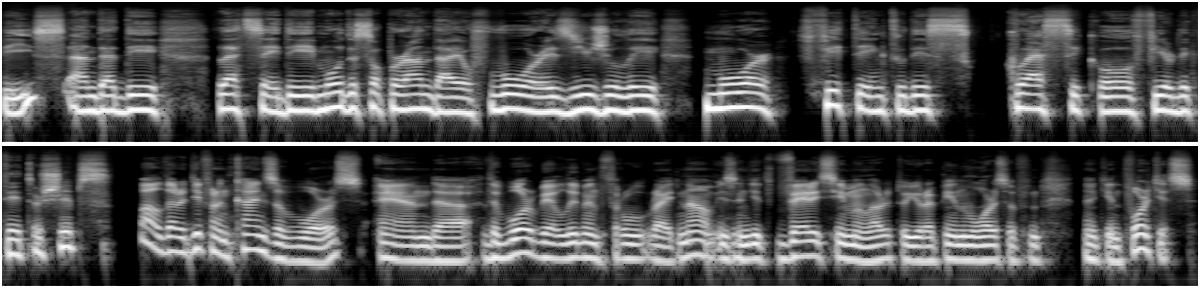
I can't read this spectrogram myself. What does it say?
peace, and that the let's say the modus operandi of war is usually more fitting to these classical fear dictatorships? Well, there are different kinds of wars, and uh, the war we are living through right now is indeed very similar to European wars of 1940s.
